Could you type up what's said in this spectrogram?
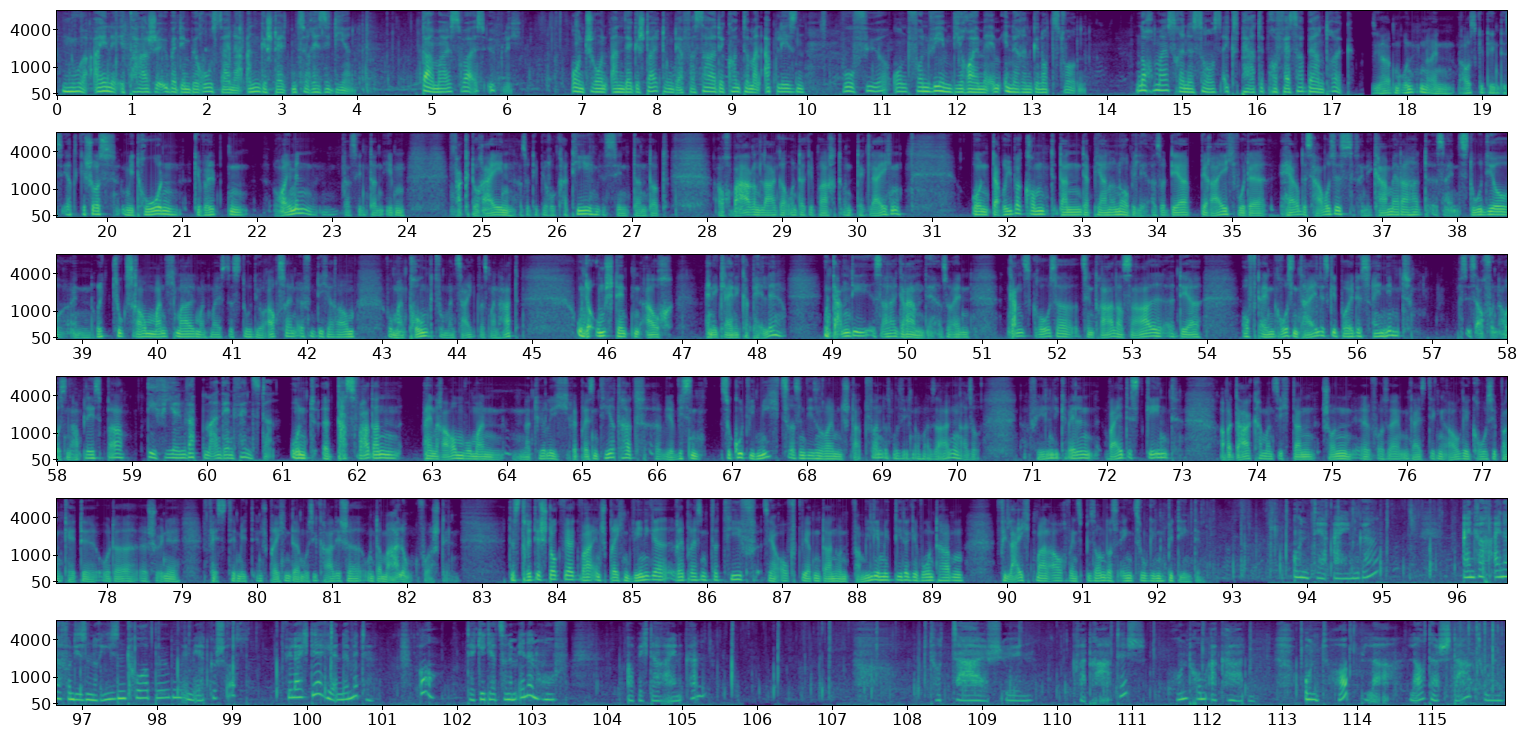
Nur eine Etage über dem Büro seiner Angestellten zu residieren. Damals war es üblich. Und schon an der Gestaltung der Fassade konnte man ablesen, wofür und von wem die Räume im Inneren genutzt wurden. Nochmals Renaissance-Experte Professor Bernd Röck. Sie haben unten ein ausgedehntes Erdgeschoss mit hohen, gewölbten Räumen. Das sind dann eben Faktoreien, also die Bürokratie. Es sind dann dort auch Warenlager untergebracht und dergleichen. Und darüber kommt dann der Piano Nobile, also der Bereich, wo der Herr des Hauses seine Kamera hat, sein Studio, einen Rückzugsraum manchmal. Manchmal ist das Studio auch so ein öffentlicher Raum, wo man prunkt, wo man zeigt, was man hat. Unter Umständen auch eine kleine Kapelle. Und dann die Sala Grande, also ein ganz großer zentraler Saal, der oft einen großen Teil des Gebäudes einnimmt. Es ist auch von außen ablesbar. Die vielen Wappen an den Fenstern. Und äh, das war dann ein Raum, wo man natürlich repräsentiert hat. Wir wissen so gut wie nichts, was in diesen Räumen stattfand, das muss ich nochmal sagen. Also da fehlen die Quellen weitestgehend. Aber da kann man sich dann schon äh, vor seinem geistigen Auge große Bankette oder äh, schöne Feste mit entsprechender musikalischer Untermalung vorstellen. Das dritte Stockwerk war entsprechend weniger repräsentativ. Sehr oft werden da nun Familienmitglieder gewohnt haben, vielleicht mal auch, wenn es besonders eng zuging, Bediente. Und der Eingang? Einfach einer von diesen Riesentorbögen im Erdgeschoss? Vielleicht der hier in der Mitte. Oh, der geht ja zu einem Innenhof. Ob ich da rein kann? Total schön. Quadratisch, rundrum Arkaden. Und hoppla, lauter Statuen.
